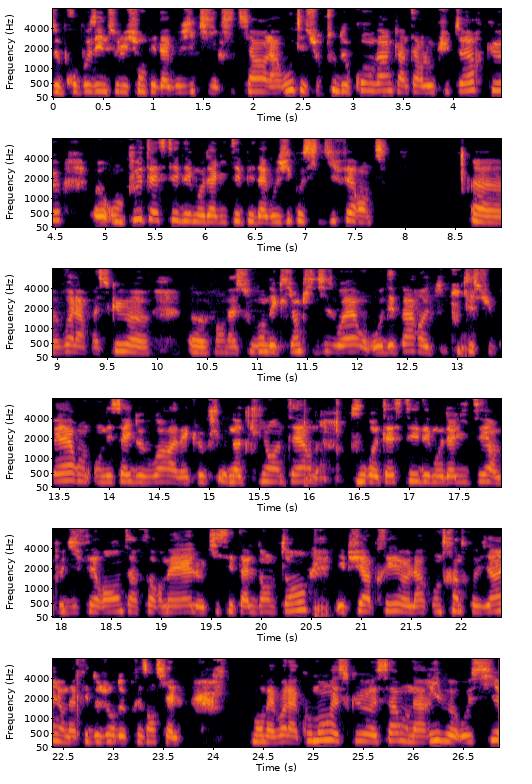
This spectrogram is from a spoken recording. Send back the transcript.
de proposer une solution pédagogique qui, qui tient la route et surtout de convaincre l'interlocuteur que on peut tester des modalités pédagogiques aussi différentes Euh, voilà, parce que euh, euh on a souvent des clients qui disent ouais, au départ euh, tout est super, on, on, essaye de voir avec le, notre client interne pour tester des modalités un peu différentes, informelles, qui s'étalent dans le temps, et puis après la contrainte revient et on a fait deux jours de présentiel. Bon ben voilà, comment est-ce que ça on arrive aussi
